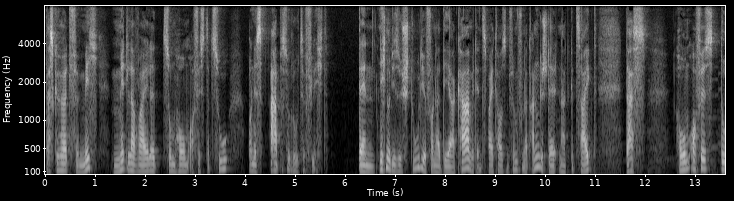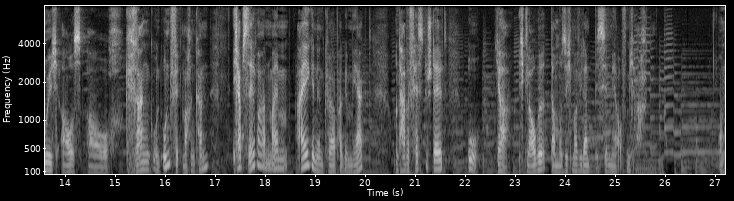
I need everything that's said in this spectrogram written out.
Das gehört für mich mittlerweile zum Homeoffice dazu und ist absolute Pflicht. Denn nicht nur diese Studie von der DAK mit den 2500 Angestellten hat gezeigt, dass Homeoffice durchaus auch krank und unfit machen kann. Ich habe es selber an meinem eigenen Körper gemerkt und habe festgestellt, oh ja, ich glaube, da muss ich mal wieder ein bisschen mehr auf mich achten. Und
